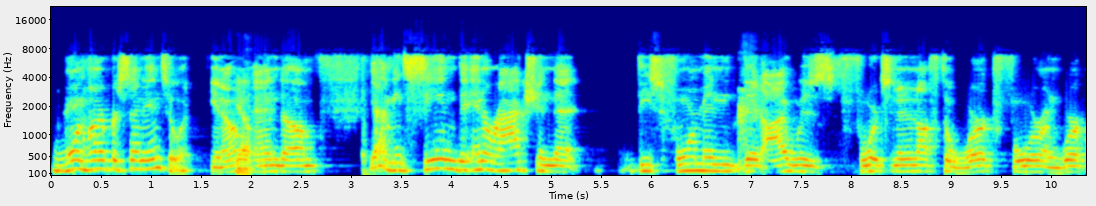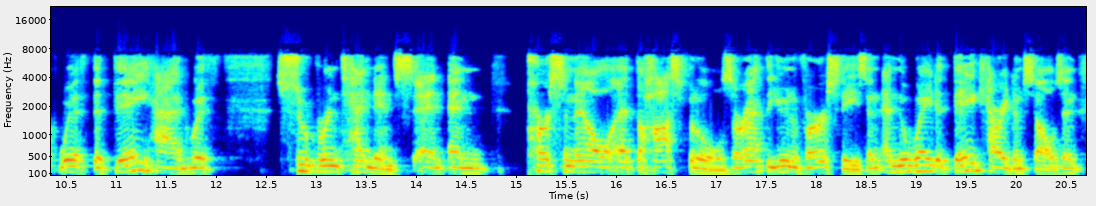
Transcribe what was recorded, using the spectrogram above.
100 percent into it. You know, yep. and um, yeah, I mean, seeing the interaction that these foremen that I was fortunate enough to work for and work with that they had with superintendents and and personnel at the hospitals or at the universities and, and the way that they carried themselves and,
